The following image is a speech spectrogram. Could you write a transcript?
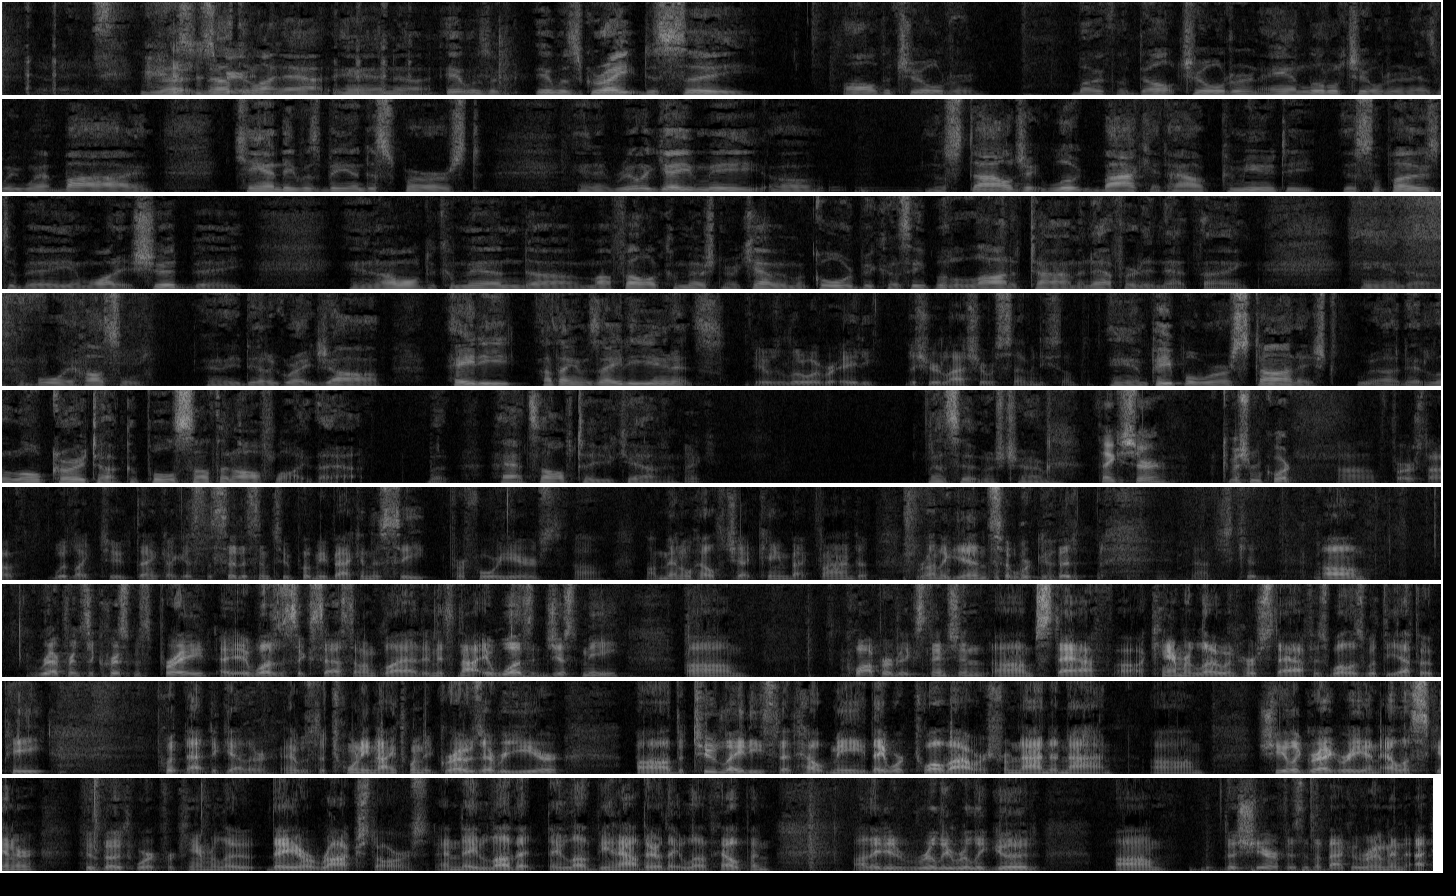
no, nothing spirit. like that, and uh, it was a it was great to see all the children, both adult children and little children, as we went by, and candy was being dispersed, and it really gave me a nostalgic look back at how community is supposed to be and what it should be. And I want to commend uh, my fellow commissioner Kevin McCord because he put a lot of time and effort in that thing, and uh, the boy hustled, and he did a great job. 80, I think it was 80 units, It was a little over 80. This year, last year was 70 something. and people were astonished uh, that little old Currituck could pull something off like that. But hats off to you, Kevin. Thank you. That's it, Mr. Chairman. Thank you, sir. Commissioner McCord. Uh, First, I would like to thank, I guess, the citizens who put me back in this seat for four years. Uh, My mental health check came back fine to run again, so we're good. No, just kidding. Um, Reference the Christmas parade, uh, it was a success, and I'm glad, and it's not, it wasn't just me. Um, Cooperative Extension um, staff, uh, Cameron Lowe and her staff, as well as with the FOP, put that together, and it was the 29th one. It grows every year. Uh, the two ladies that helped me, they work 12 hours from 9 to 9. Um, Sheila Gregory and Ella Skinner, who both work for Cameron they are rock stars, and they love it. They love being out there. They love helping. Uh, they did really, really good. Um, the sheriff is in the back of the room, and uh,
